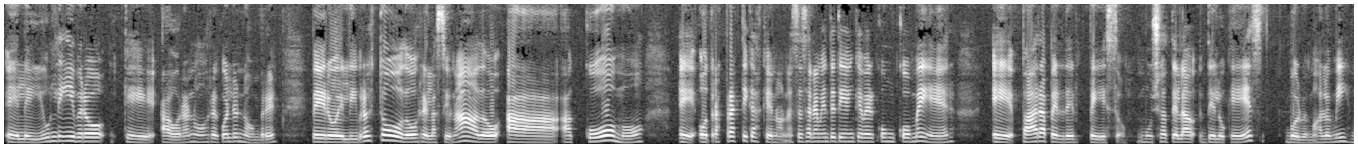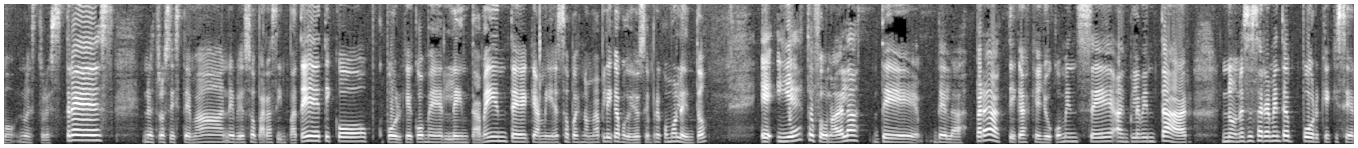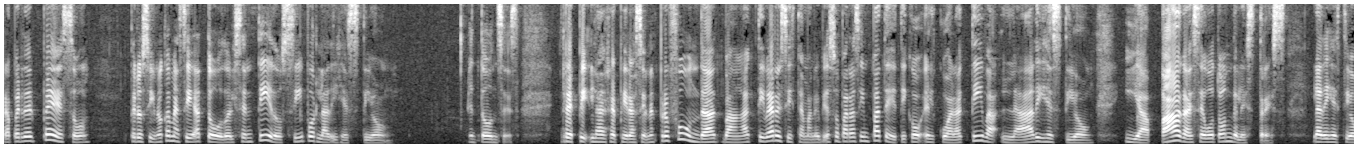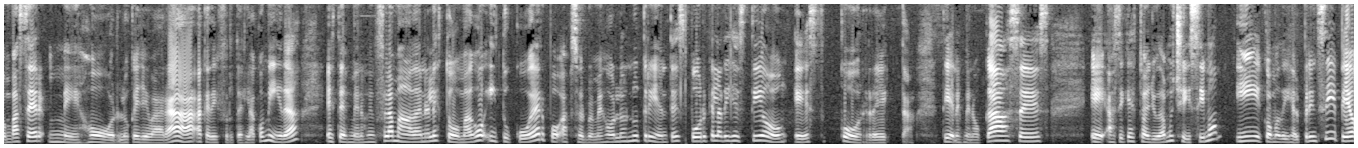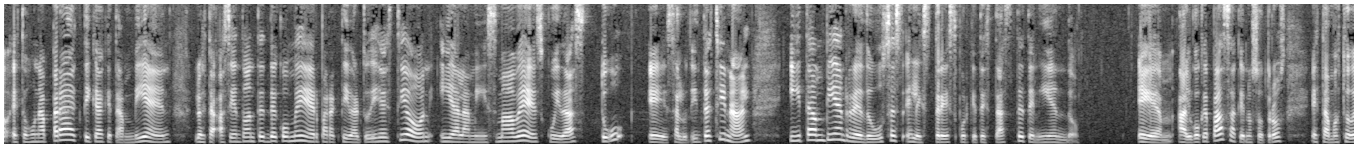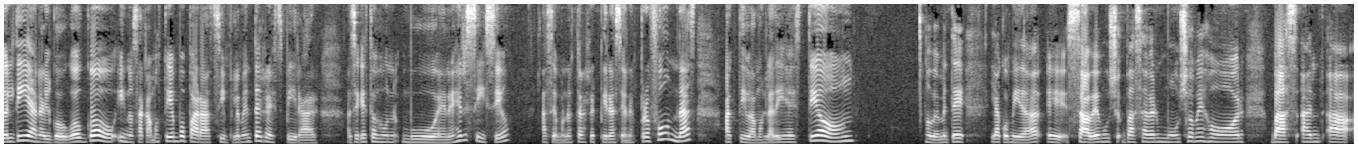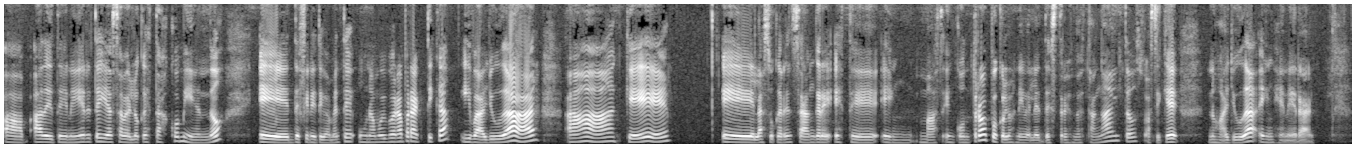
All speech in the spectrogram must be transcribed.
eh, leí un libro que ahora no recuerdo el nombre, pero el libro es todo relacionado a, cómo otras prácticas que no necesariamente tienen que ver con comer para perder peso. Mucho de, de lo que es volvemos a lo mismo, nuestro estrés, nuestro sistema nervioso parasimpatético, por qué comer lentamente, que a mí eso pues no me aplica porque yo siempre como lento. Eh, y esto fue una de las, de, de las prácticas que yo comencé a implementar, no necesariamente porque quisiera perder peso, pero sino que me hacía todo el sentido, sí, por la digestión. Entonces, las respiraciones profundas van a activar el sistema nervioso parasimpatético, el cual activa la digestión y apaga ese botón del estrés. La digestión va a ser mejor, lo que llevará a que disfrutes la comida, estés menos inflamada en el estómago y tu cuerpo absorbe mejor los nutrientes porque la digestión es correcta. Tienes menos gases, eh, así que esto ayuda muchísimo y como dije al principio, esto es una práctica que también lo estás haciendo antes de comer para activar tu digestión y a la misma vez cuidas tu eh, salud intestinal y también reduces el estrés porque te estás deteniendo. Em, algo que pasa que nosotros estamos todo el día en el go, go, go y no sacamos tiempo para simplemente respirar. Así que esto es un buen ejercicio hacemos nuestras respiraciones profundas, activamos la digestión Obviamente la comida eh, sabe mucho, vas a saber mucho mejor, vas a, detenerte y a saber lo que estás comiendo. Eh, definitivamente una muy buena práctica y va a ayudar a que eh, el azúcar en sangre esté en, más en control porque los niveles de estrés no están altos, así que nos ayuda en general.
